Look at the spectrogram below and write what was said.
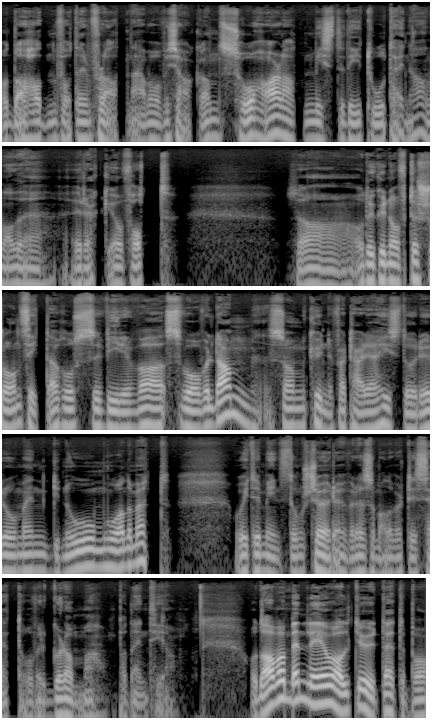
Og da hadde han fått en flatneve over kjakan så hard at han mistet de to tenna han hadde røkket og fått. Så, og du kunne ofte se han sitte hos Virva Svoveldam, som kunne fortelle historier om en gnom hun hadde møtt, og ikke minst om sjørøvere som hadde blitt sett over Glomma på den tida. Og da var Ben Leo alltid ute etterpå,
